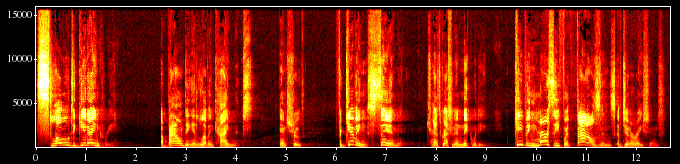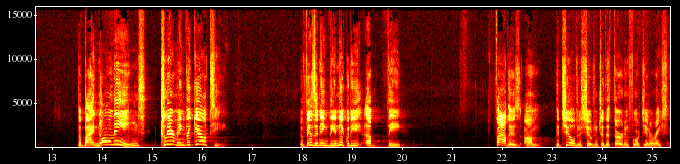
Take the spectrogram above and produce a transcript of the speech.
slow to get angry, abounding in loving kindness and truth forgiving sin, transgression, iniquity, keeping mercy for thousands of generations, but by no means clearing the guilty, but visiting the iniquity of the fathers on the children's children to the third and fourth generation.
